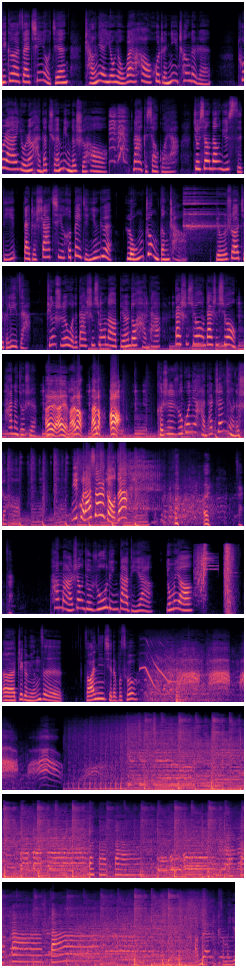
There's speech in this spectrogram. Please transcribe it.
一个在亲友间常年拥有外号或者昵称的人，突然有人喊他全名的时候，那个效果呀，就相当于死敌带着杀气和背景音乐隆重登场。比如说，举个例子啊，平时我的大师兄呢，别人都喊他大师兄，大师兄，他呢就是哎哎来了来了啊。可是如果你喊他真名的时候，尼古拉斯二狗子，他马上就如临大敌呀，有没有？呃，这个名字，早安，你起的不错。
